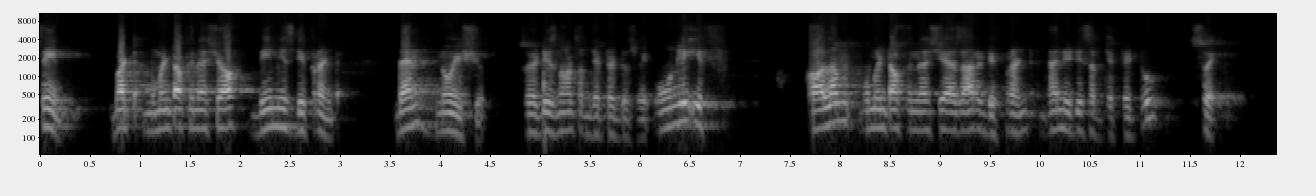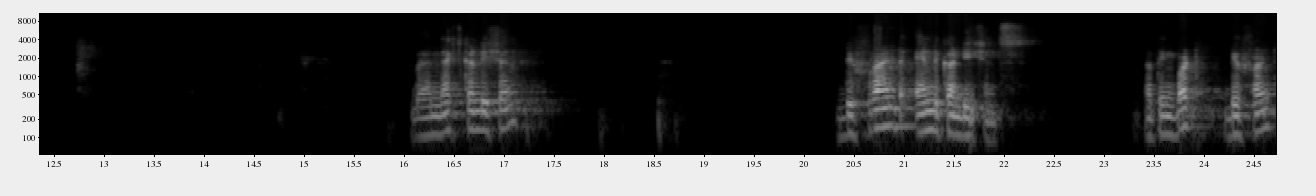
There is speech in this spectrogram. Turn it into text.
same, but moment of inertia of beam is different, then no issue. So it is not subjected to sway. Only if column moment of inertia are different, then it is subjected to sway. The next condition, different end conditions nothing but different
